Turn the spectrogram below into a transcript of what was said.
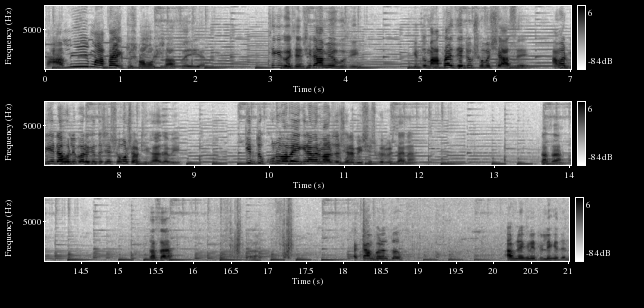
খালি মাথায় একটু সমস্যা আছে এই আর ঠিকই কইছেন সেটা আমিও বুঝি। কিন্তু মাথায় যেটুক সমস্যা আছে আমার বিয়েটা হলে পরে কিন্তু সেই সমস্যাও ঠিক হয়ে যাবে। কিন্তু কোনোভাবে এই গ্রামের মানুষজন সেটা বিশ্বাস করবে চায় না। চাচা চাচা কাম করেন তো। আপনি এখানে একটু লিখে দেন।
